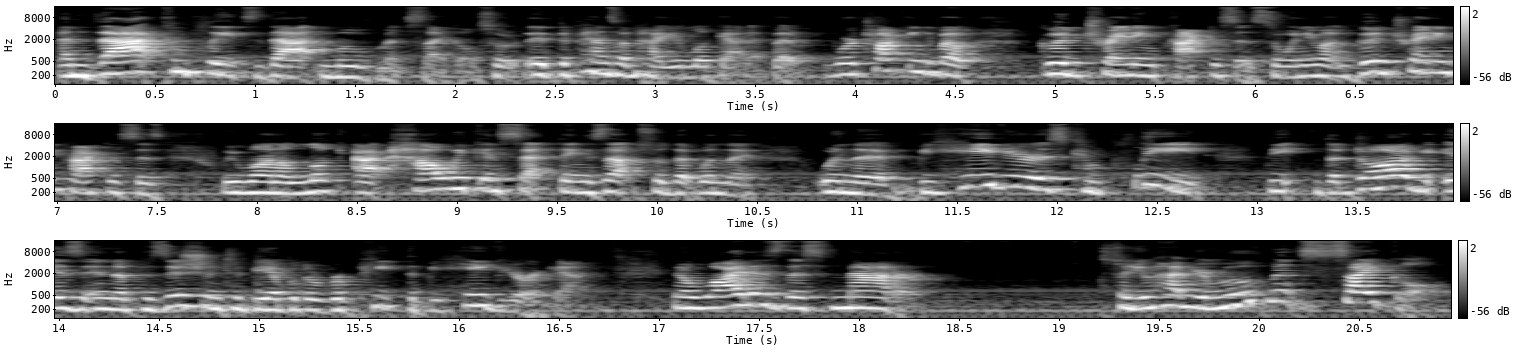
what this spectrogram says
And that completes that movement cycle. So it depends on how you look at it. But we're talking about good training practices. So when you want good training practices, we want to look at how we can set things up so that when the when the behavior is complete, the, the dog is in a position to be able to repeat the behavior again. Now, why does this matter? So you have your movement cycle,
